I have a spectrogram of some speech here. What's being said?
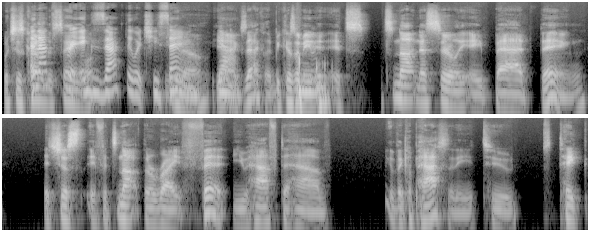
Which is And kind of the same. exactly what she's saying. You know, yeah, yeah. exactly. Because I mean, Mhm. it, it's it's not necessarily a bad thing. It's just if it's not the right fit, you have to have the capacity to take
